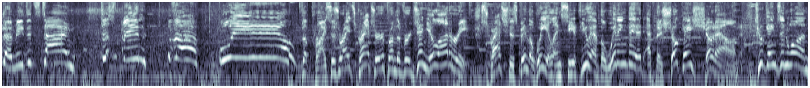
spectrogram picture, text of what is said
That means it's time to spin the wheel! The Price is Right Scratcher from the Virginia Lottery. Scratch to spin the wheel and see if you have the winning bid at the Showcase Showdown. Two games in one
